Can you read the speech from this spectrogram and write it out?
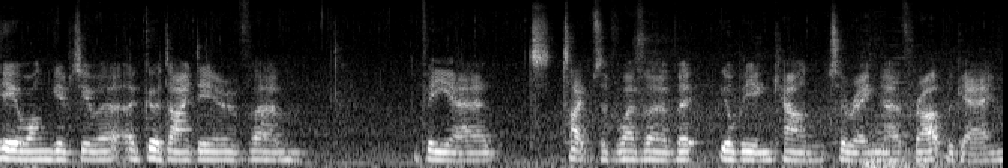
Tier 1 gives you a, a good idea of um, the uh, types of weather that you'll be encountering uh, throughout the game.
